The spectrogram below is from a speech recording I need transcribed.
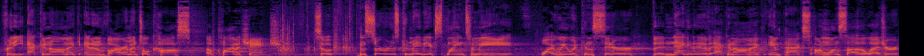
for the economic and environmental costs of climate change. So conservatives could maybe explain to me why we would consider the negative economic impacts on one side of the ledger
